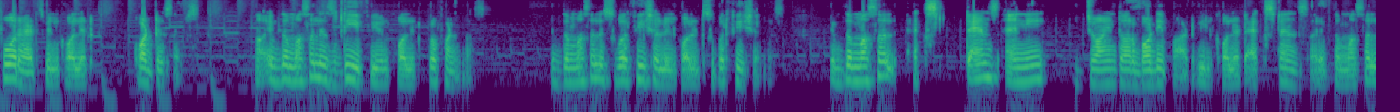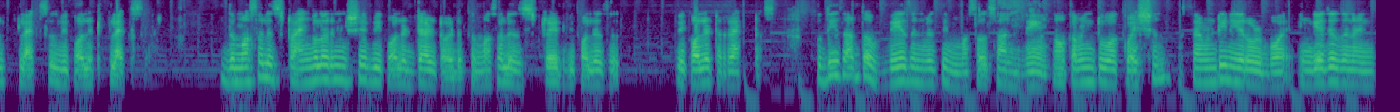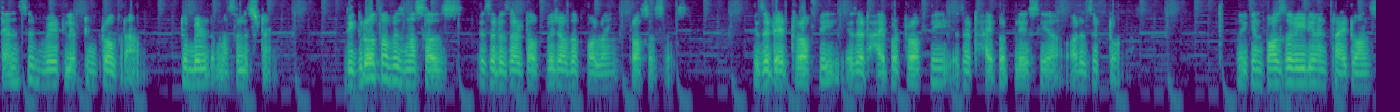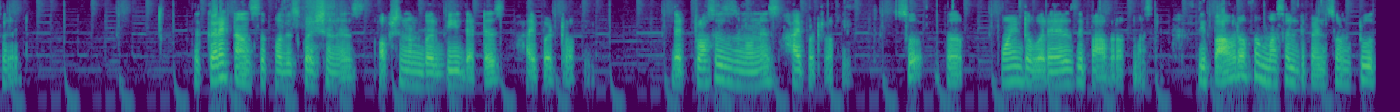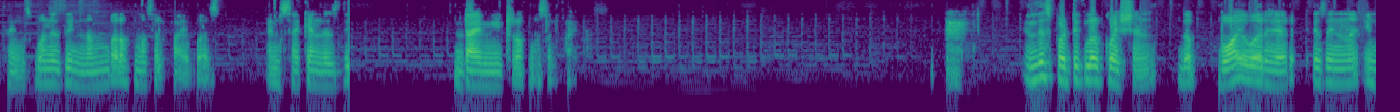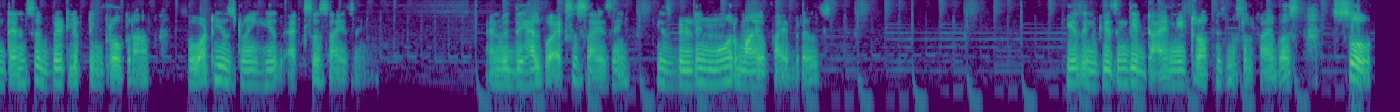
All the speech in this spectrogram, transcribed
four heads we'll call it quadriceps. Now if the muscle is deep we will call it profundus if the muscle is superficial we'll call it superficialis if the muscle extends any joint or body part we'll call it extensor. If the muscle flexes we call it flexor. If the muscle is triangular in shape we call it deltoid. If the muscle is straight we call it we call it rectus. So these are the ways in which the muscles are named. Now coming to a question a 17 year old boy engages in an intensive weightlifting program to build muscle strength. The growth of his muscles is a result of which of the following processes? Is it atrophy? Is it hypertrophy? Is it hyperplasia? Or is it tonus? Now you can pause the video and try to answer it. The correct answer for this question is option number B that is hypertrophy. That process is known as hypertrophy. So the point over here is the power of muscle. The power of a muscle depends on two things. One is the number of muscle fibers and second is the diameter of muscle fibers. in this particular question the boy over here is in an intensive weightlifting program. So what he is doing he is exercising. And with the help of exercising he is building more myofibrils. He is increasing the diameter of his muscle fibers. So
